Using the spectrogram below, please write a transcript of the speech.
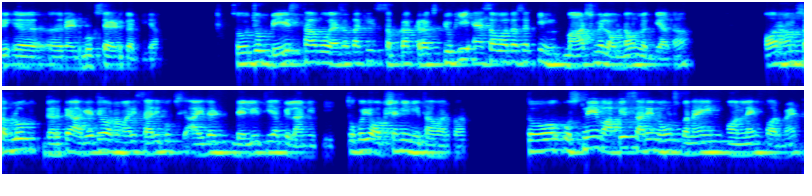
रेड बुक से ऐड कर दिया। सो so, जो बेस था वो ऐसा था कि सबका क्रक्स क्योंकि ऐसा हुआ था सर कि मार्च में लॉकडाउन लग गया था। और हम सब लोग घर पे आ गए थे और हमारी सारी बुक्स आइधर डेली थी या पिलानी थी तो कोई ऑप्शन ही नहीं था हमारे पास। तो उसने वापस सारे नोट्स बनाए इन ऑनलाइन फॉर्मेट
